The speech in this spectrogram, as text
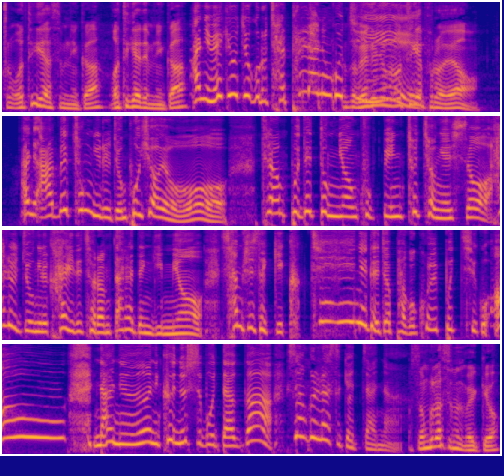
그럼 어떻게 해야 습니까? 어떻게 해야 됩니까? 아니 외교적으로 잘 풀라는 거지. 그러니까 외교적으로 어떻게 풀어요? 아니 아베 총리를 좀 보셔요. 트럼프 대통령 국빈 초청해서 하루 종일 가이드처럼 따라댕기며 삼시세끼 극진히 대접하고 골프 치고 아우 나는 그 뉴스 보다가 선글라스 꼈잖아. 선글라스는 왜 껴?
